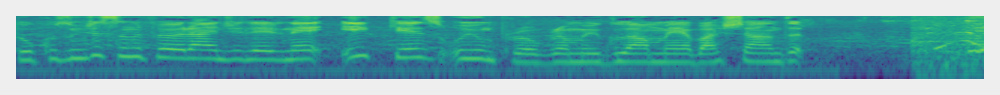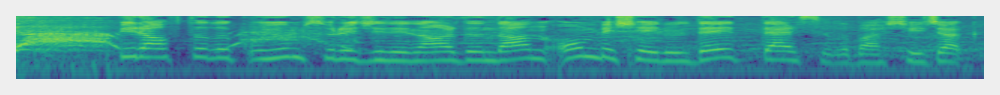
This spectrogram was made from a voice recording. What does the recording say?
9. sınıf öğrencilerine ilk kez uyum programı uygulanmaya başlandı. Bir haftalık uyum sürecinin ardından 15 Eylül'de ders yılı başlayacak.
